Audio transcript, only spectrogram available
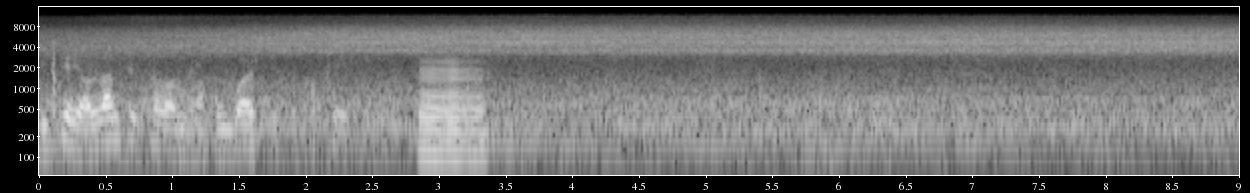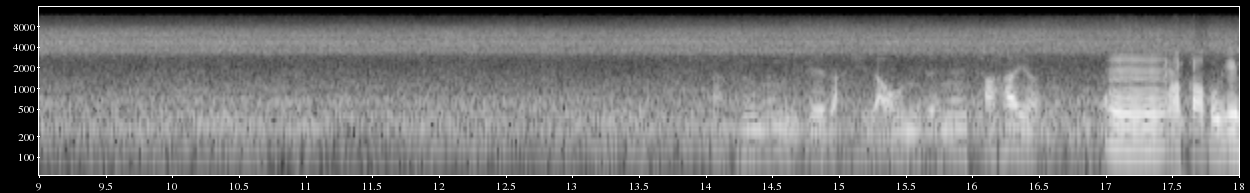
밑에 열람실처럼 그냥 공부할 수 있는 카페 있어. 음. 아 그러면 이제 다시 나오는 데는 자하연입니다. 음, 아까 거기?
